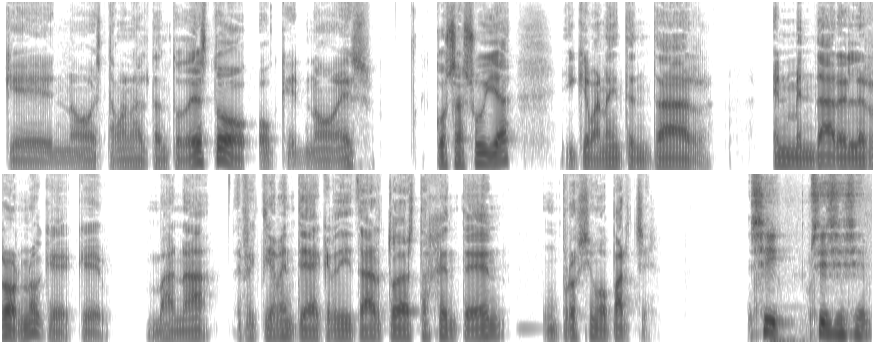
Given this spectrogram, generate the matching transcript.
que no estaban al tanto de esto o, que no es cosa suya y que van a intentar enmendar el error, ¿no? Que, que van a efectivamente acreditar toda esta gente en un próximo parche. Sí, sí, sí, sí.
